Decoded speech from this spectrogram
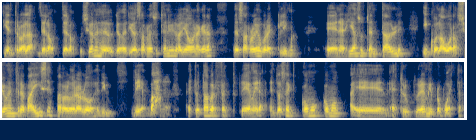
Y dentro de, la, de, los, de las opciones de, de, Objetivo de Desarrollo Sostenible había una que era desarrollo por el clima, energía sustentable y colaboración entre países para lograr los objetivos. Dije, va, esto está perfecto. Le dije, mira, entonces, ¿cómo, cómo eh, estructuré mi propuesta?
